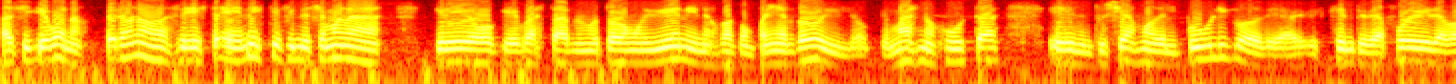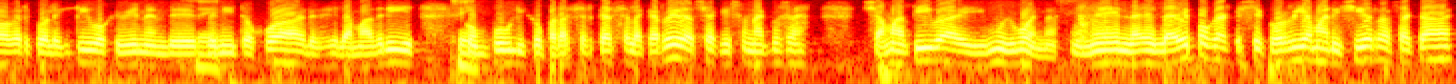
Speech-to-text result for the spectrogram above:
Así que bueno, pero no, este, en este fin de semana creo que va a estar todo muy bien y nos va a acompañar todo y lo que más nos gusta es el entusiasmo del público, de gente de afuera, va a haber colectivos que vienen de Benito Juárez, de la Madrid, con público para acercarse a la carrera, o sea que es una cosa llamativa y muy buena. En la, en la época que se corría Marisierras acá,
